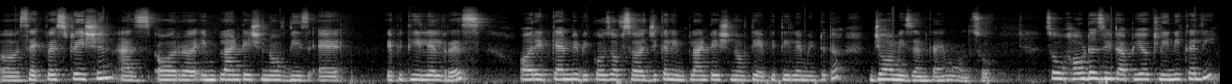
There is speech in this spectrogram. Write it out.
uh, sequestration as or uh, implantation of these uh, epithelial rests or it can be because of surgical implantation of the epithelium into the jaw mesenchyme also. So how does it appear clinically?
